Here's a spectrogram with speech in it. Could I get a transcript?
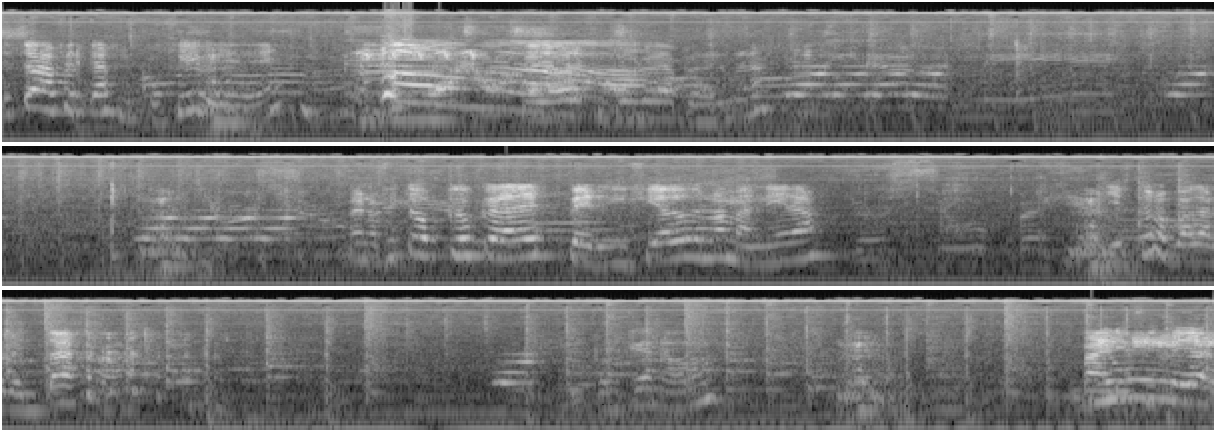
Esto va a ser casi imposible, ¿eh? Vale, ahora voy a ponérmela. Bueno, Fito creo que la ha desperdiciado de una manera. Y esto nos va a dar ventaja. ¿Por qué no? Vale, ya,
